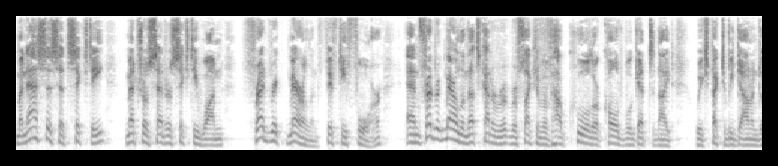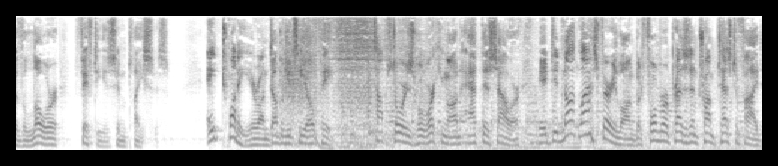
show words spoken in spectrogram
Manassas at 60, Metro Center 61, Frederick, Maryland 54. And Frederick, Maryland, that's kind of re- reflective of how cool or cold we'll get tonight. We expect to be down into the lower 50s in places. 820 here on WTOP. Top stories we're working on at this hour. It did not last very long, but former President Trump testified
